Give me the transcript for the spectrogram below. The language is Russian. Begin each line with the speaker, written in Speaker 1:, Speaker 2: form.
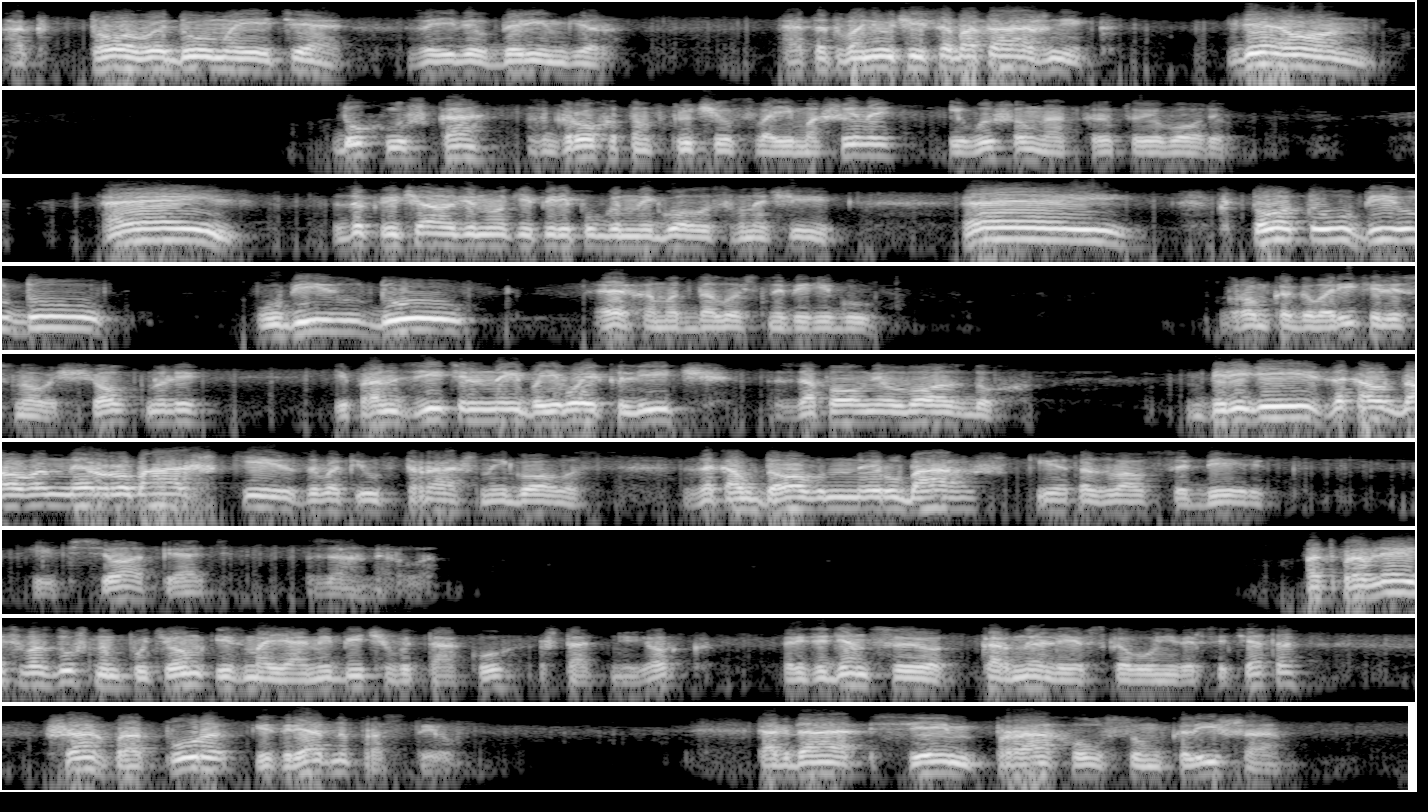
Speaker 1: «А кто вы думаете?» — заявил Берингер. «Этот вонючий саботажник! Где он?» Дух Лужка с грохотом включил свои машины и вышел на открытую воду. «Эй!» — закричал одинокий перепуганный голос в ночи. «Эй! Кто-то убил Ду! Убил Ду!» Эхом отдалось на берегу. Громкоговорители снова щелкнули, и пронзительный боевой клич заполнил воздух. «Берегись заколдованной рубашки!» — завопил страшный голос. «Заколдованной рубашки!» — отозвался берег. И все опять замерло. Отправляясь воздушным путем из Майами-Бич в Итаку, штат Нью-Йорк, резиденцию Корнелиевского университета, шах Братпура изрядно простыл. Когда семь прахул сумклиша,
